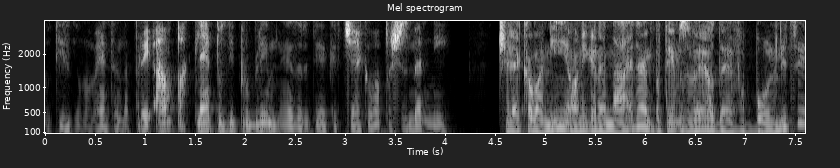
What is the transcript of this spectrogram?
od, tistega momenta naprej. Ampak lepo zdaj problem, ne, zaradi tega, ker čekava pa še zmer ni. Čekova ni, oni ga ne najdejo in potem zvejo, da je v bolnici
